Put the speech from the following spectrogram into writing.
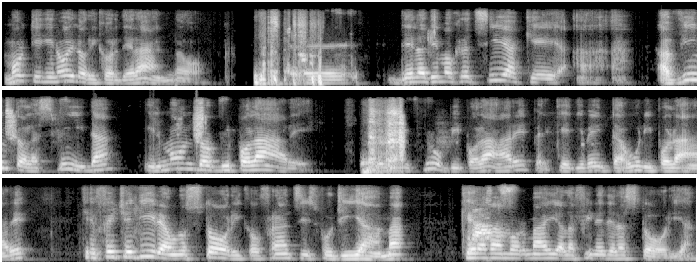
molti di noi lo ricorderanno, eh, della democrazia che ha, ha vinto la sfida, il mondo bipolare, non più bipolare perché diventa unipolare, che fece dire a uno storico, Francis Fujiyama, che eravamo ormai alla fine della storia,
